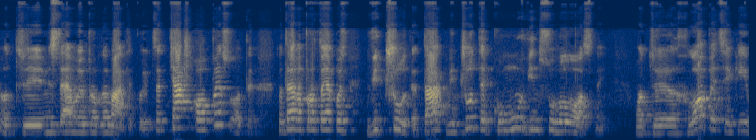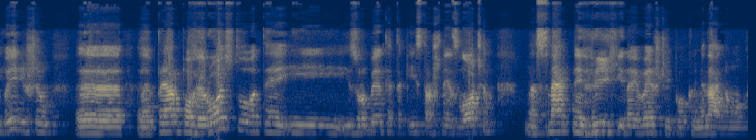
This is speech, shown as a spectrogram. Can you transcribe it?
от, е, місцевою проблематикою. Це тяжко описувати, то треба просто якось відчути, так? відчути, кому він суголосний. От е, хлопець, який вирішив е, е, прям погеройствувати і, і зробити такий страшний злочин, е, смертний гріх і найвищий по кримінальному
